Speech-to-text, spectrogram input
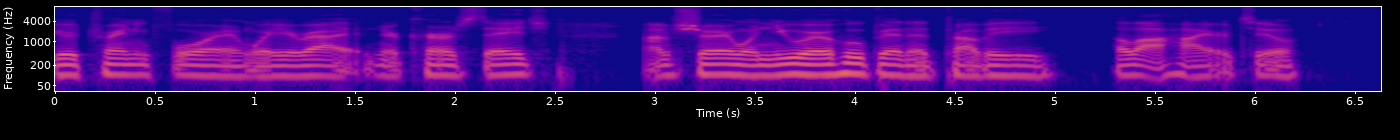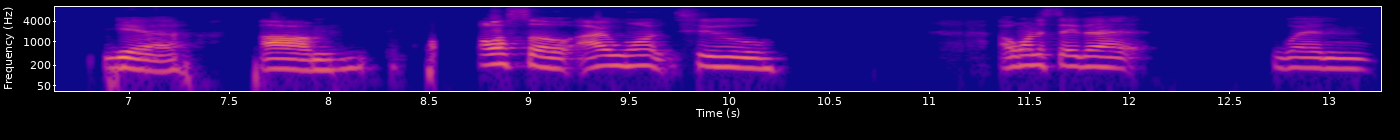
you're training for and where you're at in your current stage. I'm sure when you were hooping, it probably a lot higher too. Yeah. Um, also, I want to I want to say that when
